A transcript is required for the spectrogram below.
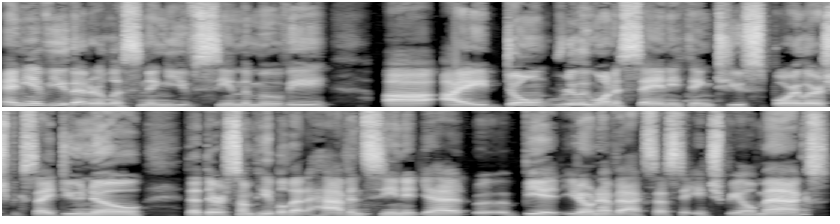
any of you that are listening, you've seen the movie. Uh, I don't really want to say anything too spoilerish because I do know that there are some people that haven't seen it yet. Uh, be it you don't have access to HBO Max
